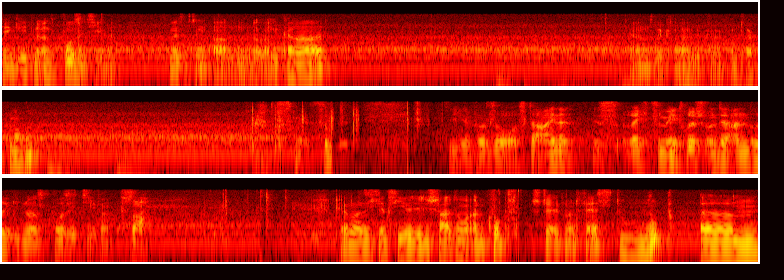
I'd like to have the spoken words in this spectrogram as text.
der geht nur ins Positive. Jetzt messe den anderen Kanal. Der andere Kanal wird keinen Kontakt machen. Ach, das ist mir jetzt so blöd. Sieht jedenfalls so aus. Der eine ist recht symmetrisch und der andere geht nur das Positive. So. Wenn man sich jetzt hier wieder die Schaltung anguckt, stellt man fest, whoop, ähm,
